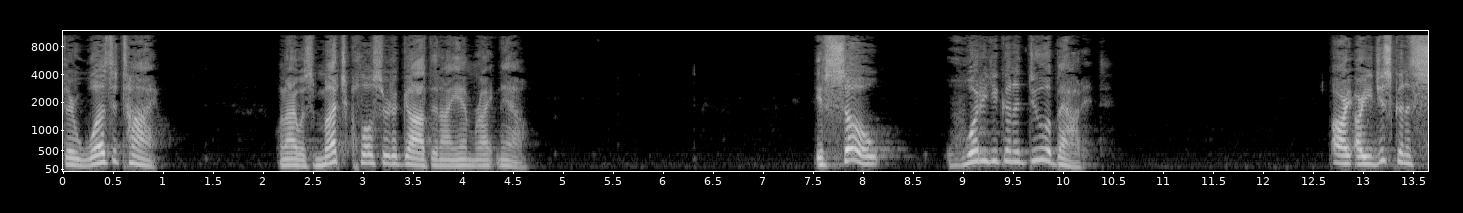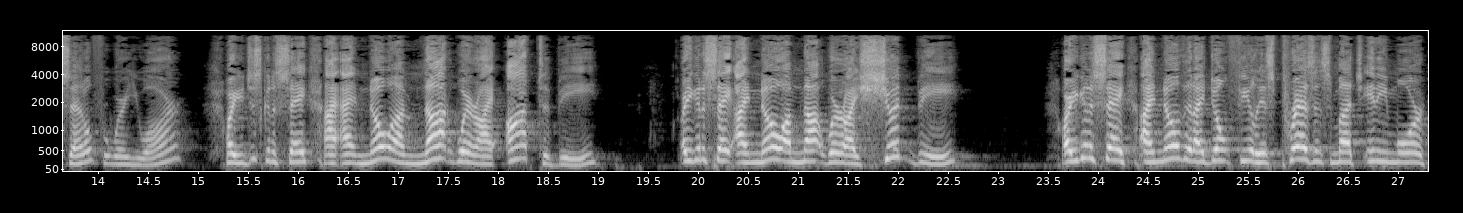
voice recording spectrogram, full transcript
there was a time when I was much closer to God than I am right now? If so, what are you going to do about it? Are, are you just going to settle for where you are? Are you just going to say, I, I know I'm not where I ought to be? Are you going to say, I know I'm not where I should be? Are you going to say, I know that I don't feel His presence much anymore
